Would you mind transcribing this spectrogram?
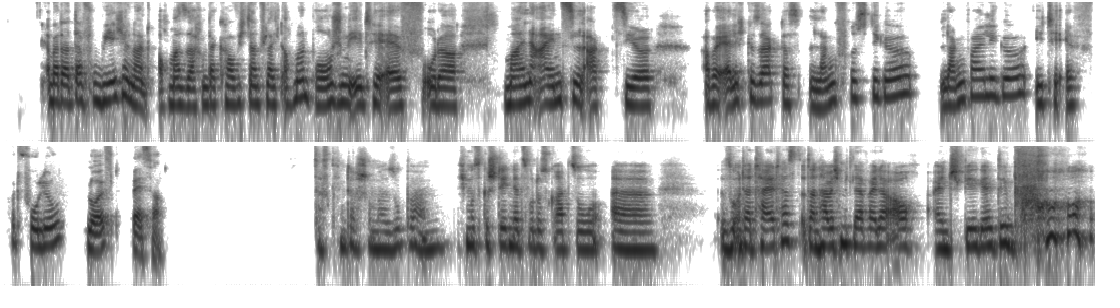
aber da, da probiere ich dann halt auch mal Sachen. Da kaufe ich dann vielleicht auch mal ein Branchen-ETF oder mal eine Einzelaktie. Aber ehrlich gesagt, das langfristige, langweilige ETF-Portfolio läuft besser. Das klingt doch schon mal super. Ich muss gestehen, jetzt wo du es gerade so, äh, so unterteilt hast, dann habe ich mittlerweile auch ein Spielgelddepot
